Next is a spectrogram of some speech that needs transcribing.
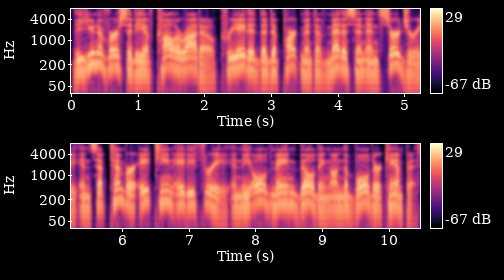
The University of Colorado created the Department of Medicine and Surgery in September 1883 in the old main building on the Boulder campus.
